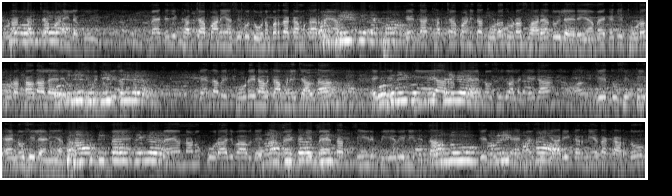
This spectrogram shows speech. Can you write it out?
ਥੋੜਾ ਖਰਚਾ ਪਾਣੀ ਲੱਗੂ। ਮੈਂ ਕਿਹਾ ਜੀ ਖਰਚਾ ਪਾਣੀ ਅਸੀਂ ਕੋਈ 2 ਨੰਬਰ ਦਾ ਕੰਮ ਕਰ ਰਹੇ ਹਾਂ। ਕਹਿੰਦਾ ਖਰਚਾ ਪਾਣੀ ਤਾਂ ਥੋੜਾ ਥੋੜਾ ਸਾਰਿਆਂ ਤੋਂ ਹੀ ਲੈ ਰਹੇ ਆ ਮੈਂ ਕਿਹਾ ਜੀ ਥੋੜਾ ਥੋੜਾ ਕਾਹਦਾ ਲੈ ਰਹੇ ਹੋ ਤੁਸੀਂ ਮੈਨੂੰ ਵੀ ਦੱਸੋ। ਕਹਿੰਦਾ ਵੀ ਥੋੜੇ ਨਾਲ ਕੰਮ ਨਹੀਂ ਚੱਲਦਾ। ਇੱਥੇ 30000 ਰੁਪਏ ਐਨਓਸੀ ਦਾ ਲੱਗੇਗਾ। ਜੇ ਤੁਸੀਂ 30 ਐਨਓਸੀ ਲੈਣੀ ਆ ਤਾਂ। ਮੈਂ ਮੈਂ ਉਹਨਾਂ ਨੂੰ ਕੋਰਾ ਜਵਾਬ ਦਿੱਤਾ। ਮੈਂ ਕਿਹਾ ਜੀ ਮੈਂ ਤਾਂ 30 ਰੁਪਏ ਵੀ ਨਹੀਂ ਦਿੰਦਾ। ਜੇ ਤੁਸੀਂ ਐਨਓਸੀ ਜਾਰੀ ਕਰਨੀ ਹੈ ਤਾਂ ਕਰ ਦਿਓ।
